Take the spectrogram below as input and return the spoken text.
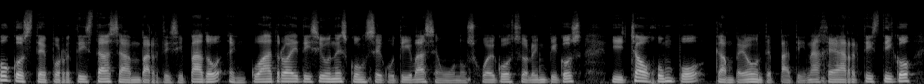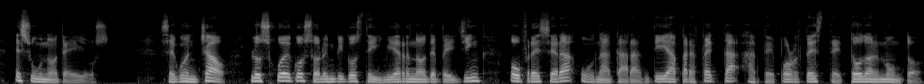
Pocos deportistas han participado en cuatro ediciones consecutivas en unos Juegos Olímpicos y Chao Humpo, campeón de patinaje artístico, es uno de ellos. Según Chao, los Juegos Olímpicos de Invierno de Beijing ofrecerá una garantía perfecta a deportes de todo el mundo.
